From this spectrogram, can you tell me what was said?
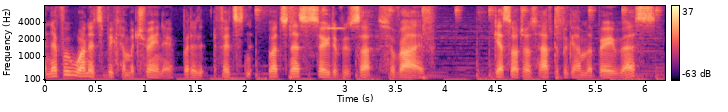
I never wanted to become a trainer, but if it's what's necessary to survive, guess I'll just have to become the very best.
